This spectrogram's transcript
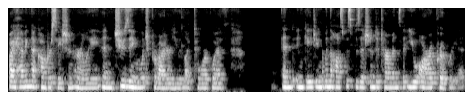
by having that conversation early and choosing which provider you would like to work with and engaging when the hospice physician determines that you are appropriate.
